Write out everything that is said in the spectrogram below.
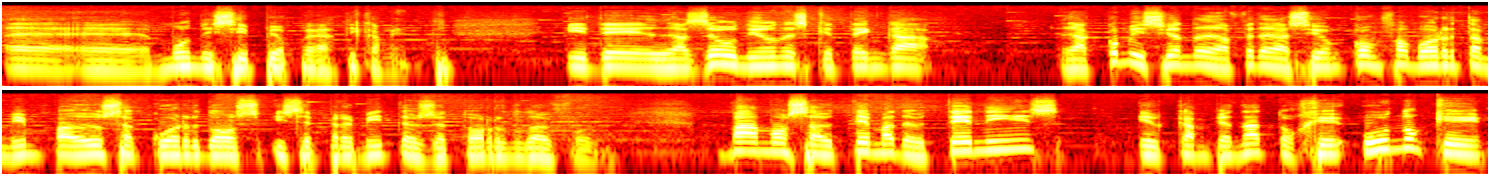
eh, eh, municipio prácticamente. y de las reuniones que tenga la comisión de la federación con favor también para los acuerdos y se permite el retorno del fútbol. Vamos al tema del tenis, el campeonato G1 que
